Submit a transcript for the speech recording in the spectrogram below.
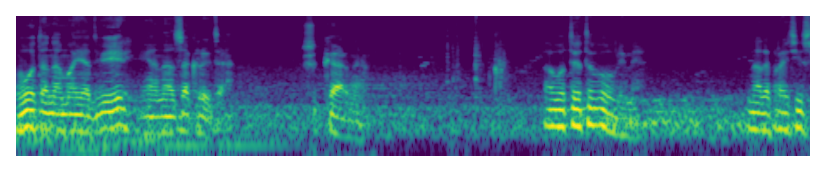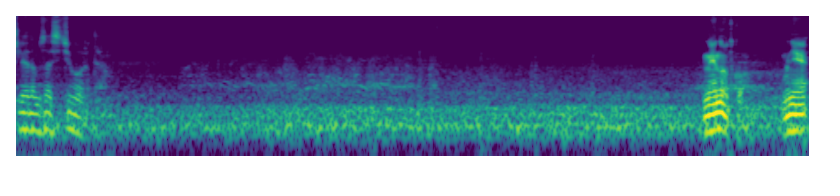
Вот она моя дверь, и она закрыта. Шикарно. А вот это вовремя. Надо пройти следом за Стюартом. Минутку. Мне...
